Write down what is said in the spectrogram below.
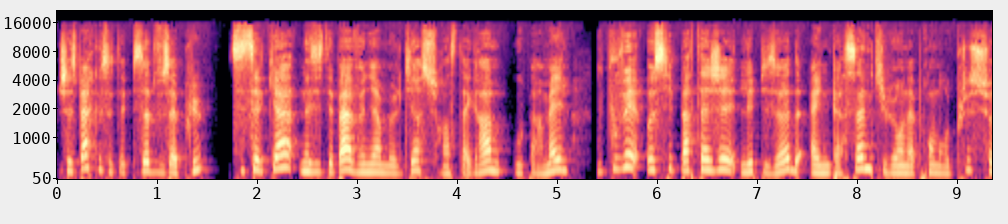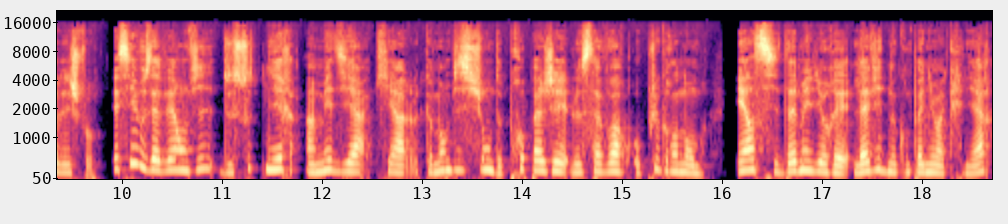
J'espère que cet épisode vous a plu. Si c'est le cas, n'hésitez pas à venir me le dire sur Instagram ou par mail. Vous pouvez aussi partager l'épisode à une personne qui veut en apprendre plus sur les chevaux. Et si vous avez envie de soutenir un média qui a comme ambition de propager le savoir au plus grand nombre et ainsi d'améliorer la vie de nos compagnons à crinière,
